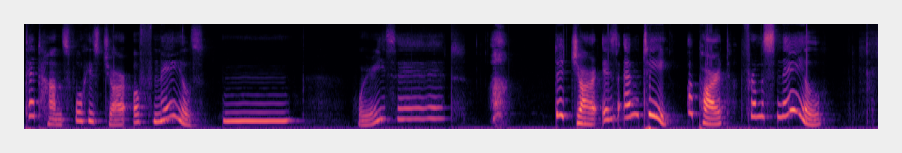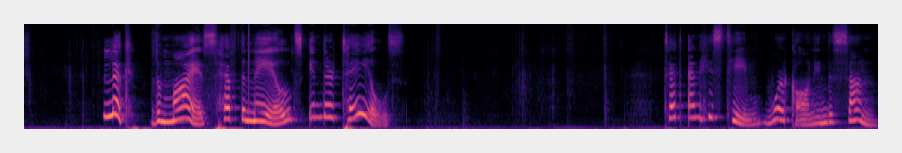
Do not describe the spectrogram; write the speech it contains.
Ted hunts for his jar of nails. Mm, where is it? the jar is empty, apart from a snail. Look, the mice have the nails in their tails. Ted and his team work on in the sun.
